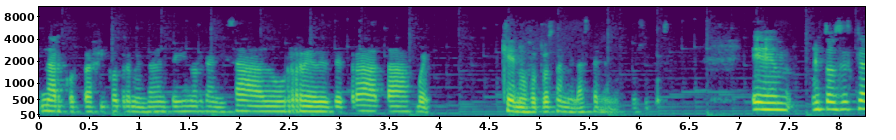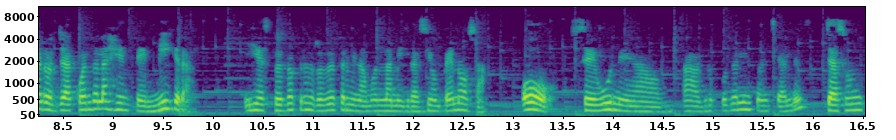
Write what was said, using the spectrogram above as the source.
narcotráfico tremendamente bien organizado, redes de trata, bueno, que nosotros también las tenemos, por supuesto. Em, entonces, claro, ya cuando la gente migra, y esto es lo que nosotros determinamos la migración penosa, o se une a, a grupos delincuenciales, ya son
